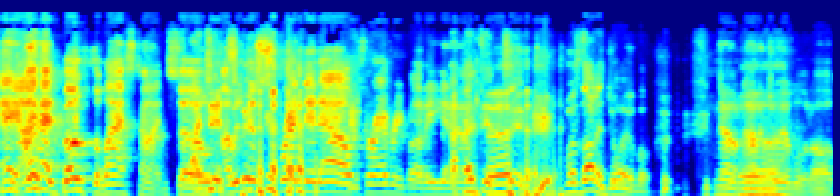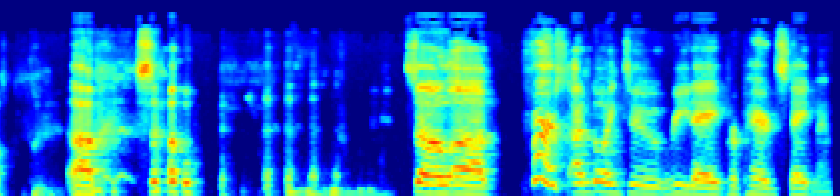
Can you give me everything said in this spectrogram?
hey, I had both the last time, so I I, was too. just spreading it out for everybody. You know, I know, did too. It was not enjoyable. no, not Uh. enjoyable at all. Um, so, so uh, first, I'm going to read a prepared statement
